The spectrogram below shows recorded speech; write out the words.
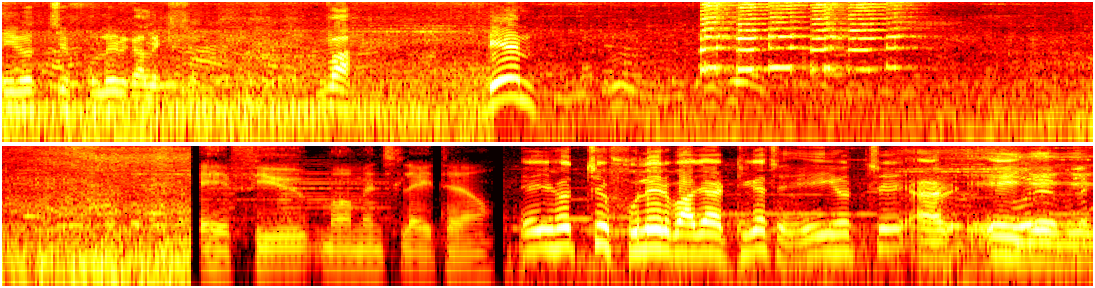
এই হচ্ছে ফুলের কালেকশন বাহ! ডেম A few moments later. এই হচ্ছে ফুলের বাজার, ঠিক আছে? এই হচ্ছে আর এই এই এই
